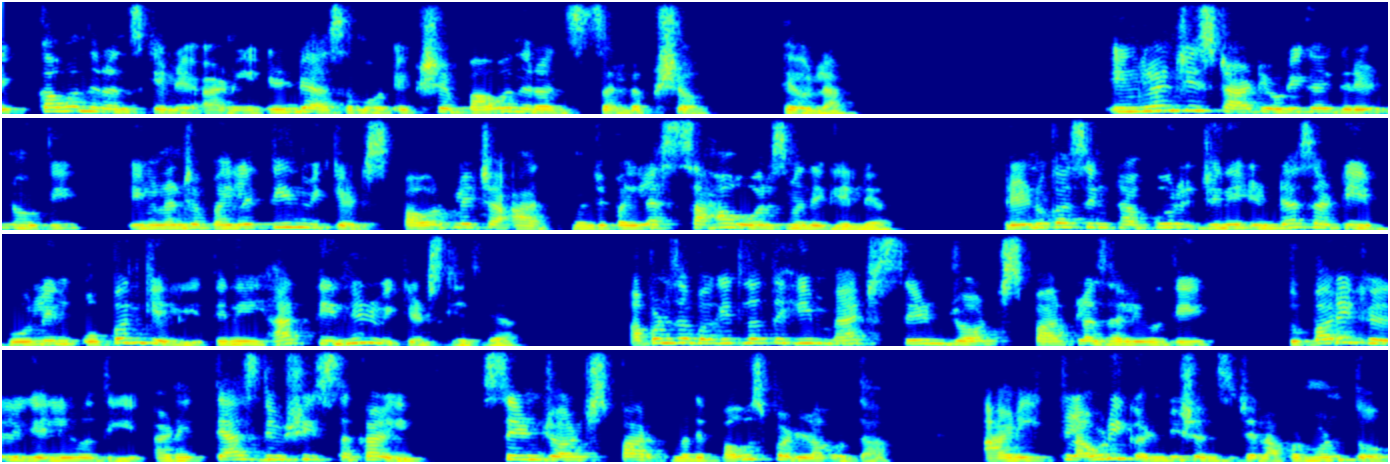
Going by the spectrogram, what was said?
एक्कावन्न रन्स केले आणि इंडिया समोर एकशे बावन्न रन्सचा लक्ष ठेवला. इंग्लंडची स्टार्ट एवढी काही ग्रेट नव्हती. इंग्लंडचे पहिले तीन विकेट्स पॉवर प्लेच्या आत म्हणजे पहिल्या सहा ओव्हर्समध्ये गेल्या. रेणुका सिंग ठाकूर जिने इंडियासाठी बॉलिंग ओपन केली तिने ह्या तिन्ही विकेट्स घेतल्या. आपण जर बघितलं तर ही मॅच सेंट जॉर्ज स्पार्कला झाली होती दुपारी खेळली गेली होती आणि त्याच दिवशी सकाळी सेंट जॉर्ज स्पार्कमध्ये पाऊस पडला होता आणि क्लाउडी कंडिशन्स ज्याला आपण म्हणतो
